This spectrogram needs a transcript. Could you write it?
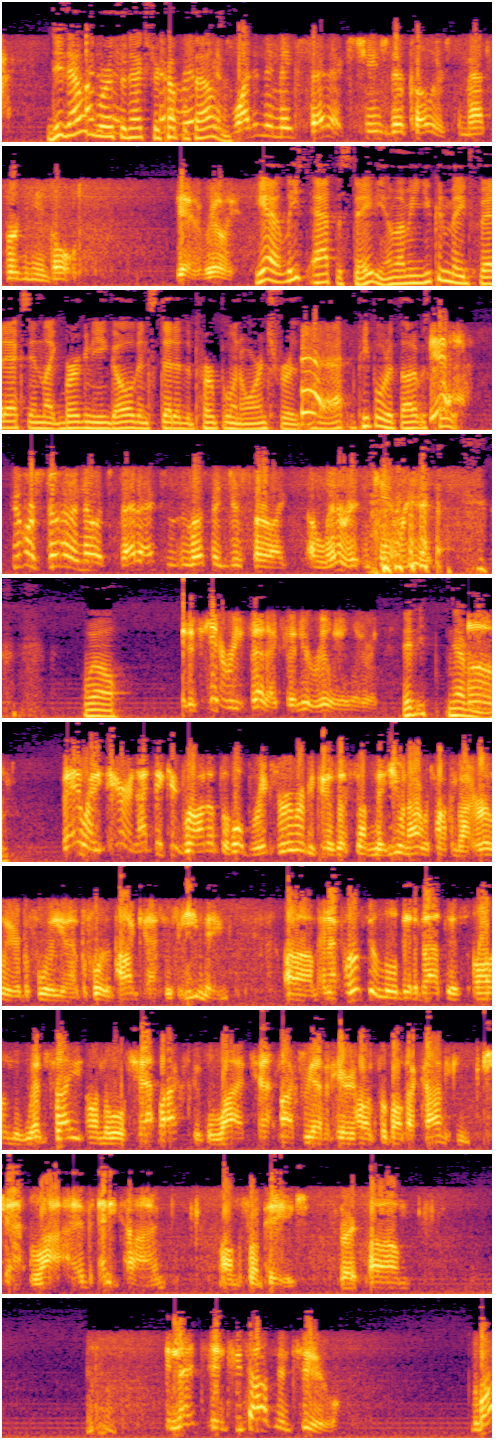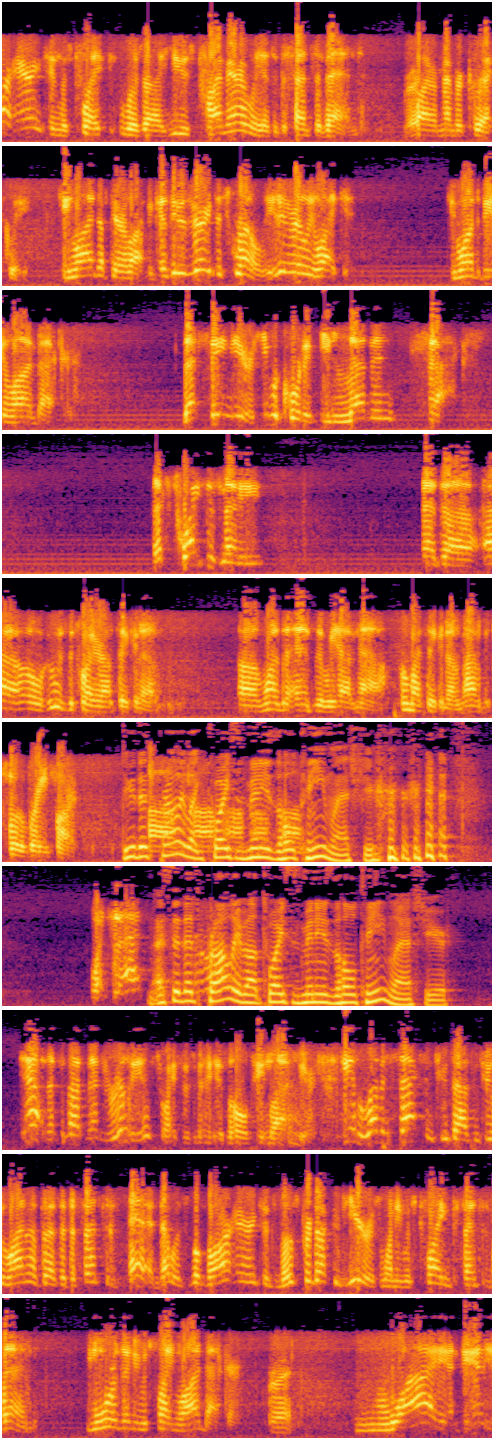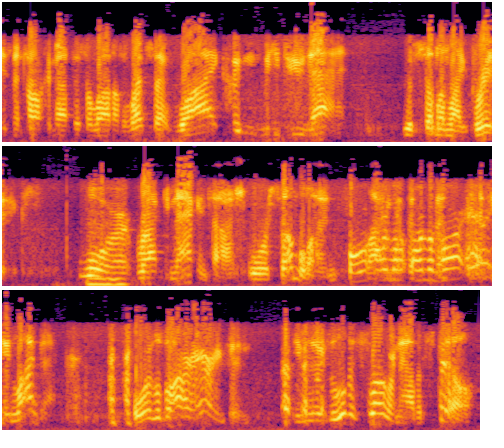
Dude, that was worth they- an extra couple Redskins, thousand. Why didn't they make FedEx change their colors to match burgundy and gold? Yeah, really. Yeah, at least at the stadium. I mean, you could have made FedEx in like burgundy and gold instead of the purple and orange for that. People would have thought it was Yeah. cool. People are still going to know it's FedEx unless they just are like illiterate and can't read it. Well, And if you can't read FedEx, then you're really illiterate. if you never Um, but anyway, Aaron, I think you brought up the whole Briggs rumor because that's something that you and I were talking about earlier before the uh, before the podcast this evening. Um, and I posted a little bit about this on the website, on the little chat box, because the live chat box we have at harryhogfootball.com, you can chat live anytime on the front page. Right. Um, in that, in 2002, LaVar Arrington was play, was uh, used primarily as a defensive end, if I remember correctly. He lined up there a lot because he was very disgruntled. He didn't really like it. He wanted to be a linebacker. Year, he recorded 11 sacks. That's twice as many as uh, uh oh, who is the player I'm thinking of? Uh, one of the ends that we have now. Who am I thinking of? I'm a total brain fart. Dude, that's um, probably like um, twice as many as the whole um, team last year. What's that? I said that's probably about twice as many as the whole team last year. Yeah, that really is twice as many as the whole team last year. He had 11 sacks in 2002, lining up as a defensive end. That was LaVar Arrington's most productive years when he was playing defensive end, more than he was playing linebacker. Right. why, and Danny has been talking about this a lot on the website, why couldn't we do that with someone like Briggs or mm-hmm. Rocky McIntosh or someone Or- or Le- or LaVar at linebacker or LaVar Arrington, even though he's a little bit slower now, but still.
